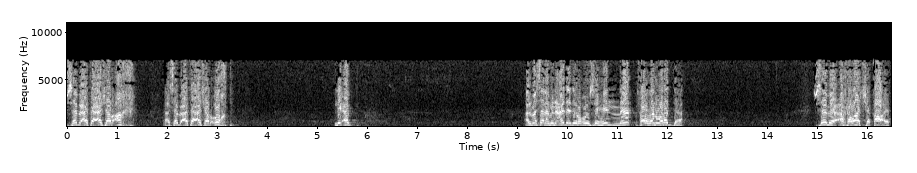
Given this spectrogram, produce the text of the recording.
سبعة عشر أخ سبعة عشر أخت. لأب. المسألة من عدد رؤوسهن فرضا وردا. سبع أخوات شقائق.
